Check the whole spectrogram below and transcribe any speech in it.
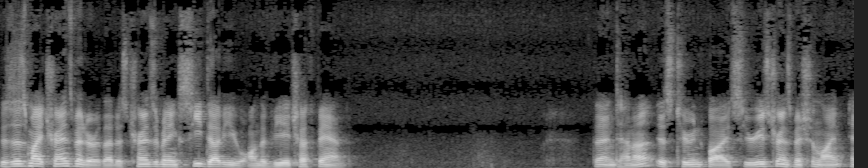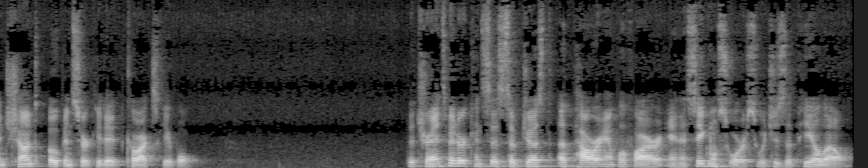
This is my transmitter that is transmitting CW on the VHF band. The antenna is tuned by series transmission line and shunt open-circuited coax cable. The transmitter consists of just a power amplifier and a signal source, which is a PLL.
